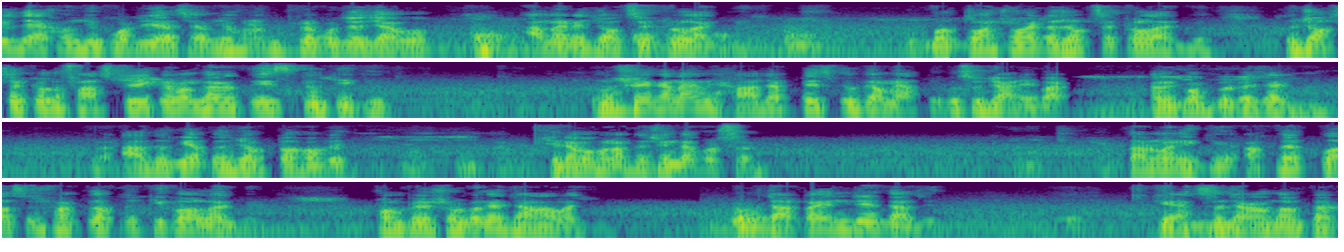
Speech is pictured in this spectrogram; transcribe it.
যদি এখন যে পর্যায়ে আছে, আমি যখন উপরের পর্যায়ে যাব, আমার একটা জব সেক্টর লাগবে। বর্তমান সময় একটা জব সেক্টর লাগবে। তো জব সেক্টরে ফার্স্ট রিকোয়ারমেন্ট থাকে স্কিল কি কি? সেখানে আমি হাজারটা স্কিল আমি এত কিছু জানি বাট আমি কম্পিউটার জানি না। আদৌ কি আপনার জবটা হবে? সেটা কখন আপনি চিন্তা করছেন? তার মানে কি? আপনার ক্লাসের ফাঁকে আপনার কি করা লাগবে? কম্পিউটার সম্পর্কে জানা লাগবে। ডাটা এন্ট্রির কাজে কি অ্যাক্সেস জানা দরকার?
